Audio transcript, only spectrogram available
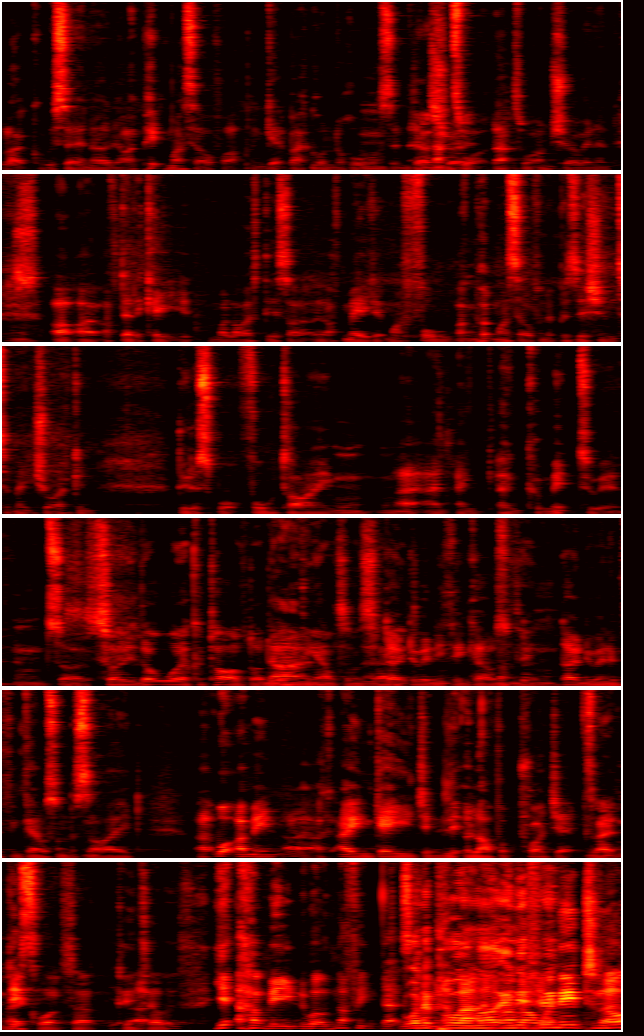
like we were saying earlier, I pick myself up and get back on the horse, and, and That's that's right. what that's what I'm showing, and Mm. I, I, I've dedicated my life to this. I, I've made it my full. I Mm. put myself in a position to make sure I can do the sport full time Mm, mm. and, and and commit to it. And Mm. so So you don't work at all. Don't do anything else on the no, side. Don't do anything else. On the, don't do anything else on the side. Uh, well, I mean, I, I engage in little other projects. Like but Nick, what's that? Can Yeah. you tell us? Yeah, I mean, well, nothing that's. Wanna coming promote about- anything? No, we need to But, know.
